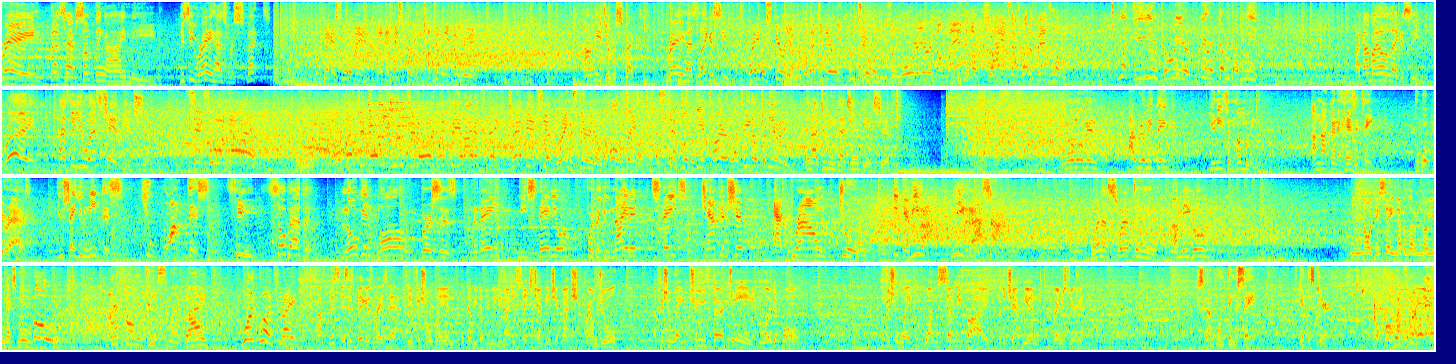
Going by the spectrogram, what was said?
Rey does have something I need. You see, Rey has respect. The biggest little man in the history of WWE. I don't need your respect. Rey has legacy. Rey Mysterio, the legendary luchador. He's a warrior in the land of giants. That's why the fans love him. 20-year career here at WWE. I got my own legacy. Rey has the U.S. Championship. 619! Rey Mysterio, the Hall of Famer, has stepped up with the entire Latino community. And I do need that championship. You know, Logan, I really think you need some humbling. I'm not gonna hesitate to whoop your ass. You say you need this. You want this. See, so badly. Logan Paul versus Rey Mysterio for the United States Championship at Crown Jewel. Y que viva mi raza! Buena suerte, amigo. You know what they say, never let them know your next move. That's all it takes, my guy. One punch, Rey. My fist is as big as Rey's head. The official weigh-in for the WWE United States Championship match, Crown Jewel. Official weight 213, Logan Paul. Official weight 175 for the champion, Rey Mysterio. Just got one thing to say. Get this clear. Right.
